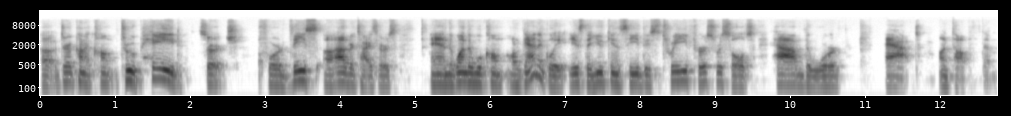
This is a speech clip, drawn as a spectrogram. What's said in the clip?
uh, they're going to come through paid search for these uh, advertisers and the one that will come organically is that you can see these three first results have the word ad on top of them.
